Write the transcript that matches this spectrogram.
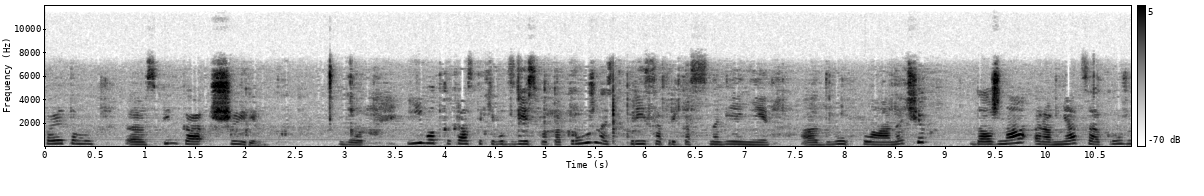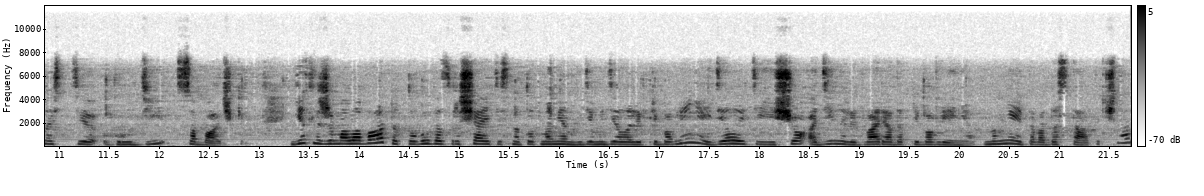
поэтому э, спинка шире. Вот. И вот как раз таки вот здесь вот окружность при соприкосновении э, двух планочек должна равняться окружности груди собачки. Если же маловато, то вы возвращаетесь на тот момент, где мы делали прибавление, и делаете еще один или два ряда прибавления. Но мне этого достаточно.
